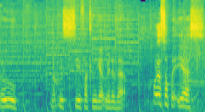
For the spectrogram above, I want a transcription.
Ooh. Let me see if I can get rid of that. Grasshopper, yes.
